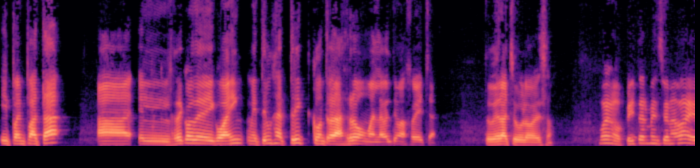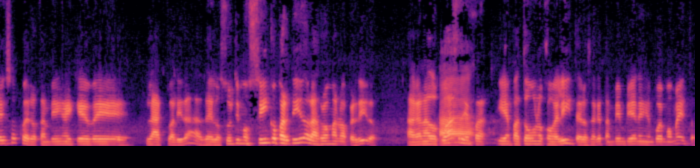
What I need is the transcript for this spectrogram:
y para empatar a el récord de Higuaín metió un hat-trick contra la Roma en la última fecha? Estuviera chulo eso. Bueno, Peter mencionaba eso, pero también hay que ver la actualidad. De los últimos cinco partidos, la Roma no ha perdido. Ha ganado cuatro y, ah. empató uno con el Inter, o sea que también vienen en buen momento.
